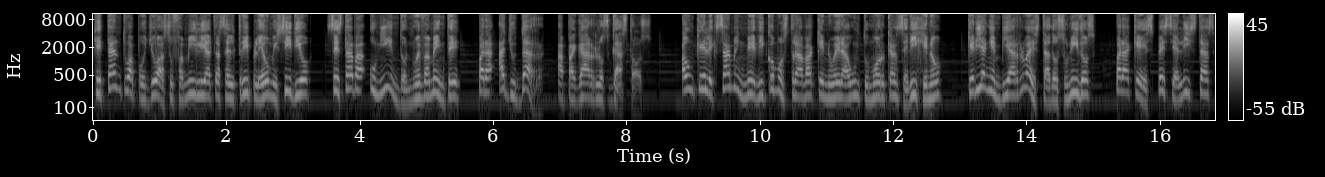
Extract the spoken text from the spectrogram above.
que tanto apoyó a su familia tras el triple homicidio, se estaba uniendo nuevamente para ayudar a pagar los gastos. Aunque el examen médico mostraba que no era un tumor cancerígeno, querían enviarlo a Estados Unidos para que especialistas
